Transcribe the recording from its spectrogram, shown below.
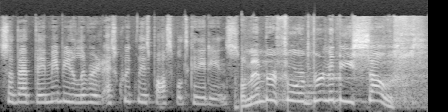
so that they may be delivered as quickly as possible to Canadians. Well, member for Burnaby South.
